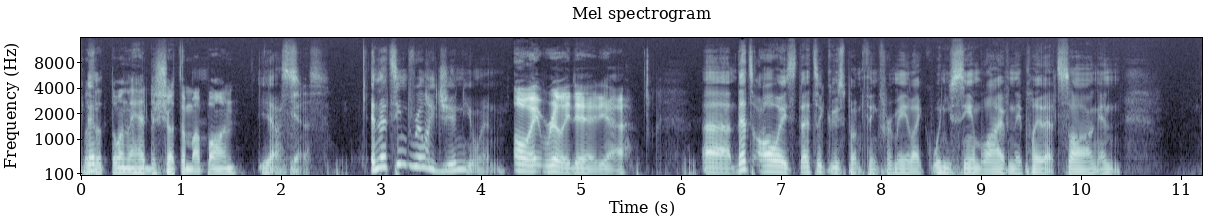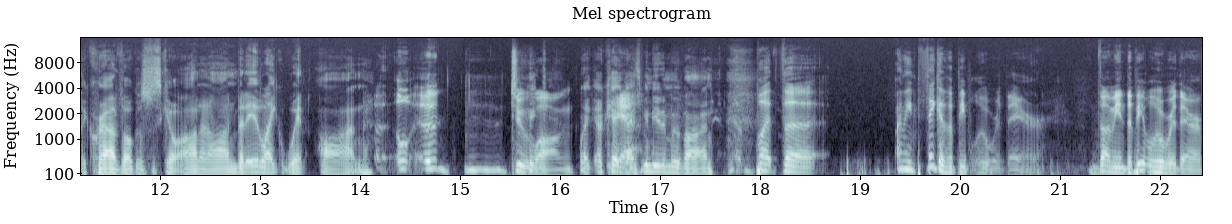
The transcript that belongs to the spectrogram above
Was And- it the one they had to shut them up on? Yes. Yes. And that seemed really genuine. Oh, it really did. Yeah. Uh, that's always that's a goosebump thing for me. Like when you see them live and they play that song and the crowd vocals just go on and on, but it like went on. Oh, uh, too long. Like okay, Yeah. guys, we need to move on. But the, I mean, think of the people who were there. The- I mean, the people who were there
